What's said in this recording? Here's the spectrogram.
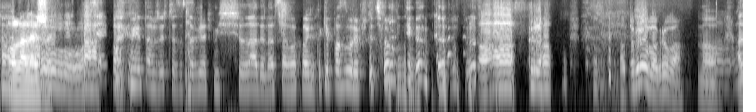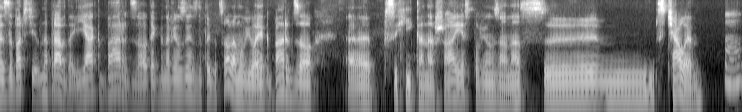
Ola leży. Uła. Pamiętam, że jeszcze zostawiłaś mi ślady na samochodzie, takie pazury przeciągnięte. Ostro. No to grubo, grubo. No, ale zobaczcie naprawdę, jak bardzo, tak jakby nawiązując do tego, co Ola mówiła, jak bardzo e, psychika nasza jest powiązana z, ym, z ciałem. Mm.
